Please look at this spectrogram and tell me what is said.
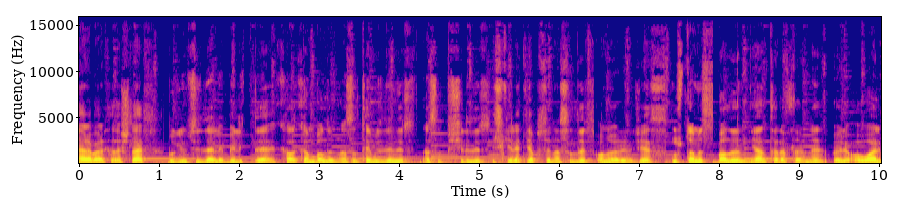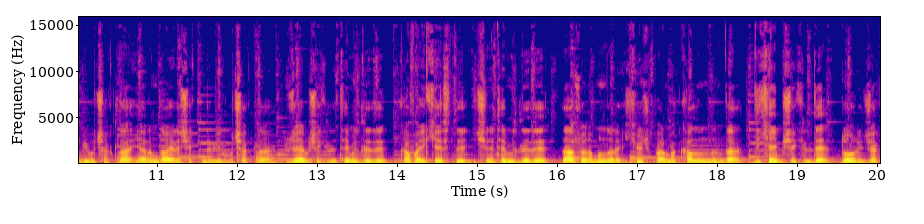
Merhaba arkadaşlar. Bugün sizlerle birlikte kalkan balığı nasıl temizlenir, nasıl pişirilir, iskelet yapısı nasıldır onu öğreneceğiz. Ustamız balığın yan taraflarını böyle oval bir bıçakla, yarım daire şeklinde bir bıçakla güzel bir şekilde temizledi. Kafayı kesti, içini temizledi. Daha sonra bunları 2-3 parmak kalınlığında dikey bir şekilde doğrayacak.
